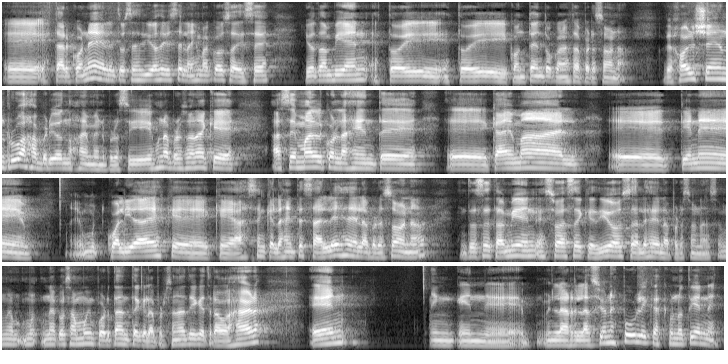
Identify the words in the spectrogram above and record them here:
eh, estar con él, entonces Dios dice la misma cosa, dice, yo también estoy, estoy contento con esta persona. Pero si es una persona que hace mal con la gente, cae mal, eh, tiene eh, cualidades que, hacen que la gente se aleje de la persona. Entonces también eso hace que Dios se aleje de la persona. Es una, cosa muy importante que la persona tiene que trabajar en, en, eh, las relaciones públicas que uno tiene.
